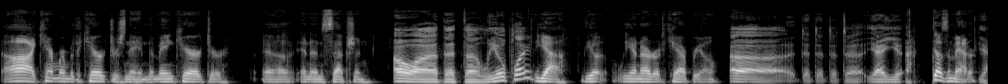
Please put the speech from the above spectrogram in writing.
ah, I can't remember the character's name. The main character uh, in Inception. Oh, uh, that uh, Leo played. Yeah, Leo, Leonardo DiCaprio. Uh, da, da, da, yeah, yeah. Doesn't matter. Yeah.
